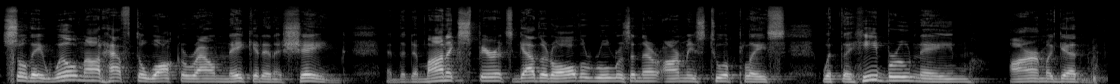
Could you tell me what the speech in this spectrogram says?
so they will not have to walk around naked and ashamed. And the demonic spirits gathered all the rulers and their armies to a place with the Hebrew name Armageddon.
